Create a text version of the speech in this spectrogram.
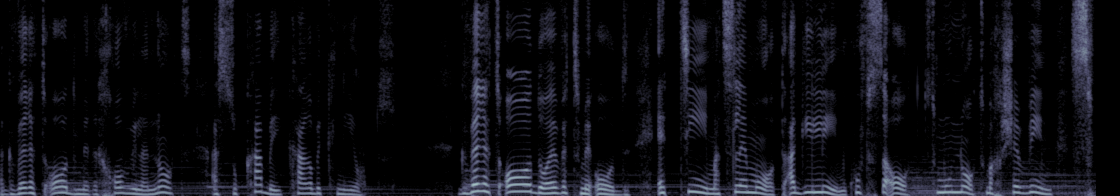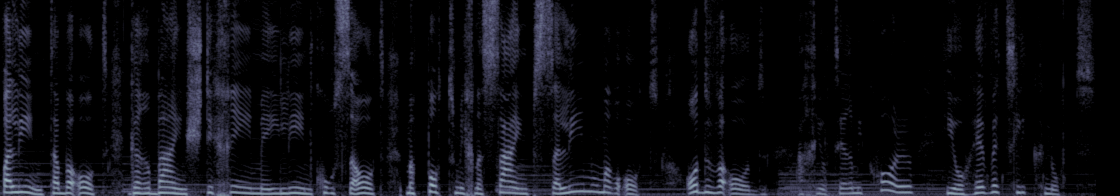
הגברת עוד מרחוב אילנות עסוקה בעיקר בקניות. גברת עוד אוהבת מאוד. עטים, מצלמות, עגילים, קופסאות, תמונות, מחשבים, ספלים, טבעות, גרביים, שטיחים, מעילים, כורסאות, מפות, מכנסיים, פסלים ומראות. עוד ועוד. אך יותר מכל, היא אוהבת לקנות.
